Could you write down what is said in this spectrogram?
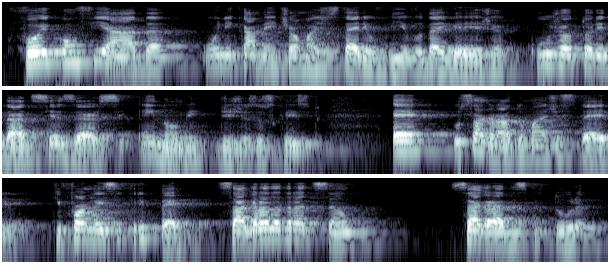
foi confiada unicamente ao magistério vivo da Igreja, cuja autoridade se exerce em nome de Jesus Cristo. É o Sagrado Magistério, que forma esse tripé: Sagrada Tradição, Sagrada Escritura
